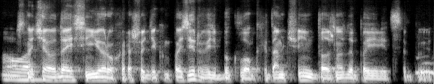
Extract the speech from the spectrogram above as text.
Вот. Сначала дай сеньору хорошо декомпозировать бэклог, и там что-нибудь должно да появиться будет.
